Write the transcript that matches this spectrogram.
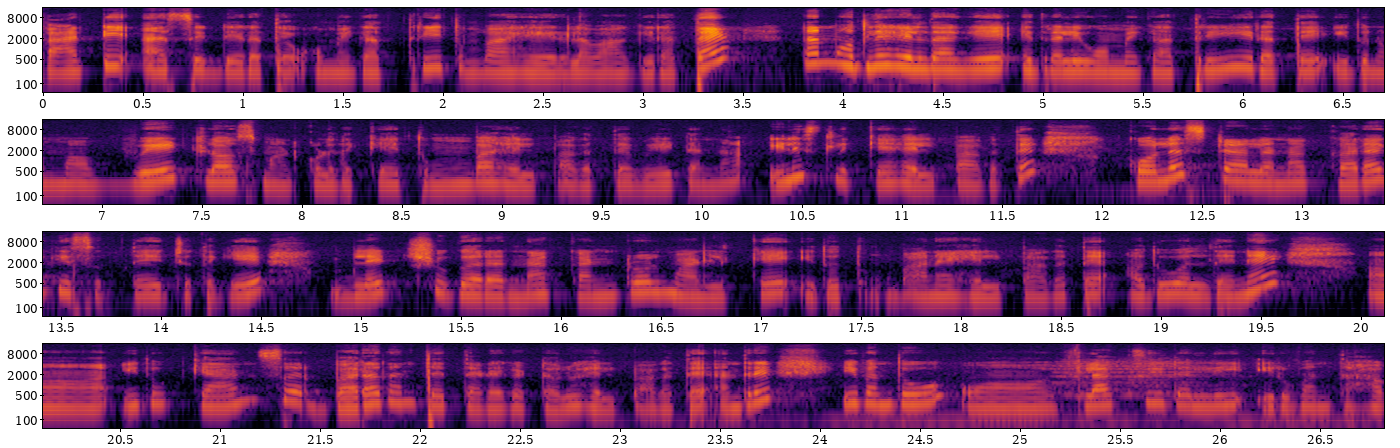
ಫ್ಯಾಟಿ ಆ್ಯಸಿಡ್ ಇರುತ್ತೆ, ಒಮೆಗಾ ತ್ರೀ ತುಂಬ ಹೇರಳವಾಗಿರುತ್ತೆ. ನಾನು ಮೊದಲೇ ಹೇಳಿದಾಗೆ ಇದರಲ್ಲಿ ಒಮೆಗಾ ತ್ರೀ ಇರುತ್ತೆ. ಇದು ನಮ್ಮ ವೇಟ್ ಲಾಸ್ ಮಾಡ್ಕೊಳ್ಳೋದಕ್ಕೆ ತುಂಬ ಹೆಲ್ಪ್ ಆಗುತ್ತೆ. ವೇಟನ್ನು ಇಳಿಸ್ಲಿಕ್ಕೆ ಹೆಲ್ಪ್ ಆಗುತ್ತೆ. ಕೊಲೆಸ್ಟ್ರಾಲನ್ನು ಕರಗಿಸುತ್ತೆ. ಜೊತೆಗೆ ಬ್ಲಡ್ ಶುಗರನ್ನು ಕಂಟ್ರೋಲ್ ಮಾಡಲಿಕ್ಕೆ ಇದು ತುಂಬಾ ಹೆಲ್ಪ್ ಆಗುತ್ತೆ. ಅದು ಅಲ್ಲದೆ ಇದು ಕ್ಯಾನ್ಸರ್ ಬರದಂತೆ ತಡೆಗಟ್ಟಲು ಹೆಲ್ಪ್ ಆಗುತ್ತೆ. ಅಂದರೆ ಈ ಒಂದು ಫ್ಲಾಕ್ಸೀಡಲ್ಲಿ ಇರುವಂತಹ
